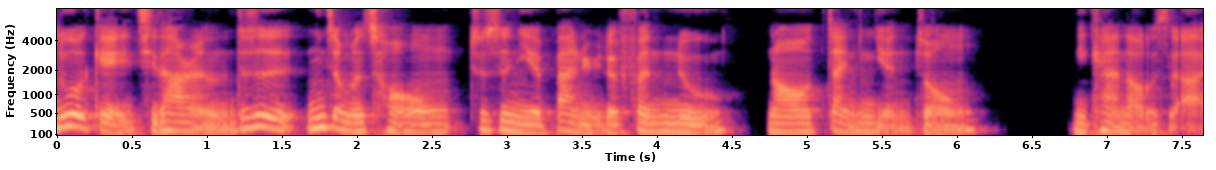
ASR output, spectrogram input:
如果给其他人，就是你怎么从就是你的伴侣的愤怒，然后在你眼中你看到的是爱。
